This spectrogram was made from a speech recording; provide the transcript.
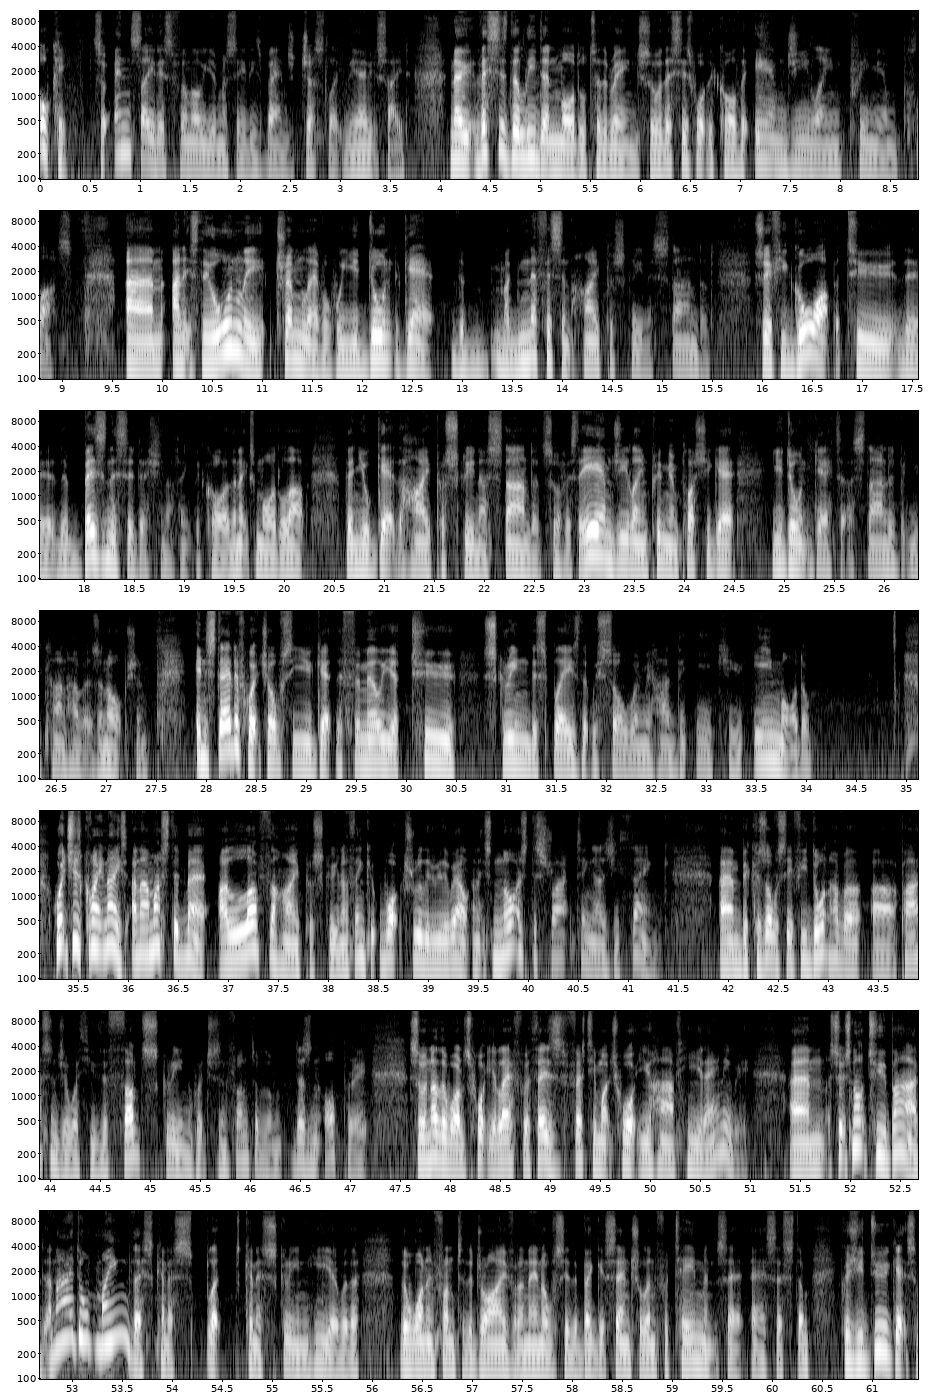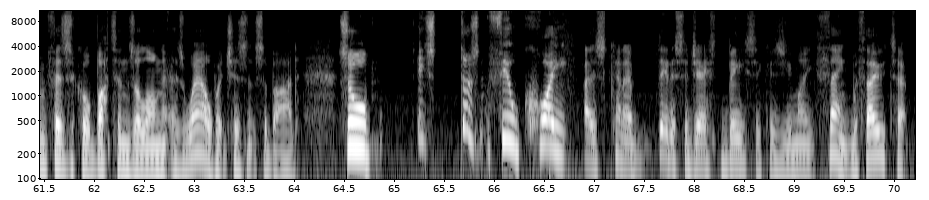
Okay, so inside is familiar Mercedes-Benz, just like the outside. Now, this is the lead-in model to the range, so this is what they call the AMG line Premium Plus. Um, and it's the only trim level where you don't get the magnificent hyperscreen as standard. So if you go up to the, the business edition, I think they call it, the next model up, then you'll get the hyper screen as standard. So if it's the AMG line Premium Plus you get, you don't get it as standard, but you can have it as an option. Instead of which, obviously, you get the familiar two screen displays that we saw when we had the EQE model which is quite nice. And I must admit, I love the hyper screen. I think it works really, really well, and it's not as distracting as you think. Um, because obviously if you don't have a, a, passenger with you, the third screen, which is in front of them, doesn't operate. So in other words, what you're left with is pretty much what you have here anyway. Um, so it's not too bad. And I don't mind this kind of split kind of screen here with the, the one in front of the driver and then obviously the big central infotainment set, uh, system, because you do get some physical buttons along it as well, which isn't so bad. So it doesn't feel quite as kind of, dare to suggest, basic as you might think without it.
